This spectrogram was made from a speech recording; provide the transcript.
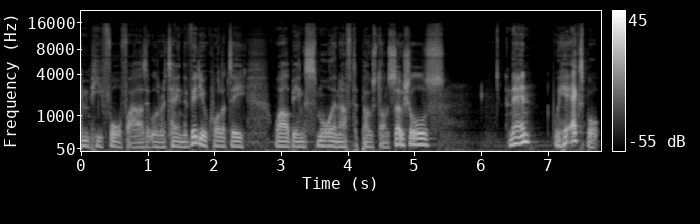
MP4 file as it will retain the video quality while being small enough to post on socials. And then we hit export.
